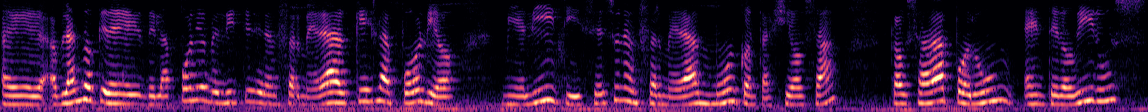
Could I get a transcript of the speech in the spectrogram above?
eh, hablando que de, la poliomielitis, de la enfermedad, ¿qué es la poliomielitis? Es una enfermedad muy contagiosa causada por un enterovirus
